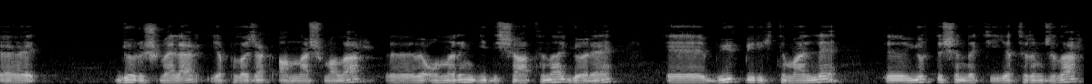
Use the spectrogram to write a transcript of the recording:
e, görüşmeler, yapılacak anlaşmalar e, ve onların gidişatına göre e, büyük bir ihtimalle e, yurt dışındaki yatırımcılar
